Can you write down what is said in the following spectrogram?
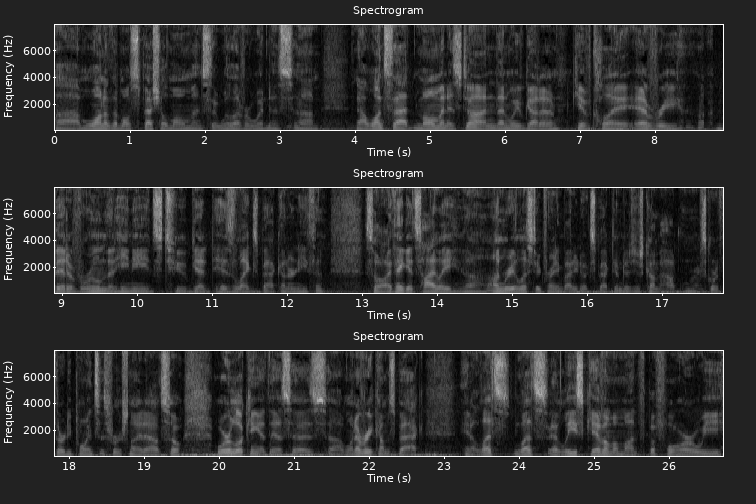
um, one of the most special moments that we'll ever witness. Now, once that moment is done, then we've got to give Klay every bit of room that he needs to get his legs back underneath him. So I think it's highly uh, unrealistic for anybody to expect him to just come out and right. score 30 points his first night out. So we're looking at this as uh, whenever he comes back, you know, let's let's at least give him a month before we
